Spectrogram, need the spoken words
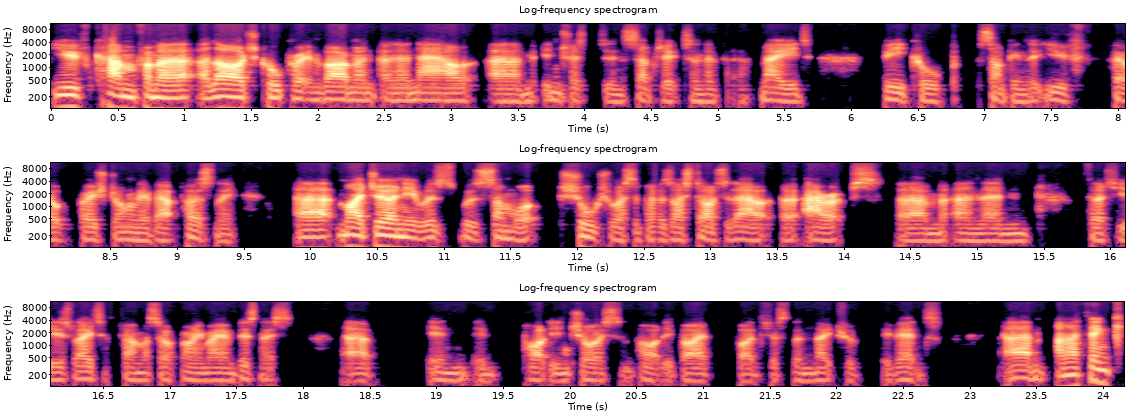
you've come from a, a large corporate environment and are now um, interested in the subject and have, have, made B Corp something that you've felt very strongly about personally. Uh, my journey was was somewhat shorter, I suppose. I started out at Arups um, and then 30 years later, found myself running my own business, uh, in, in partly in choice and partly by by just the nature of events. Um, and I think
